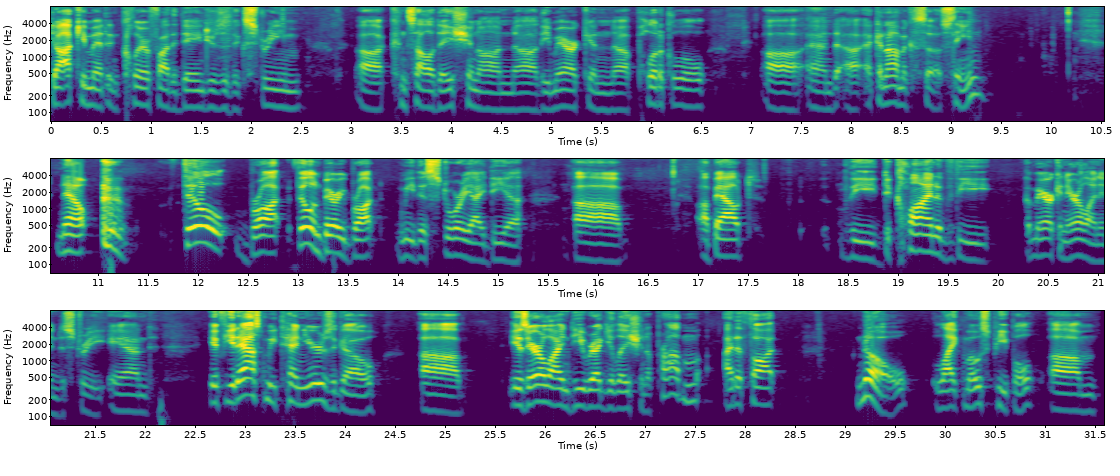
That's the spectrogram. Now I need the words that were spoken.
document and clarify the dangers of extreme consolidation on the American political and economic scene. Now, Phil brought Phil and Barry brought me this story idea uh, about the decline of the American airline industry, and if you'd asked me ten years ago, uh, is airline deregulation a problem? I'd have thought no. Like most people, um,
